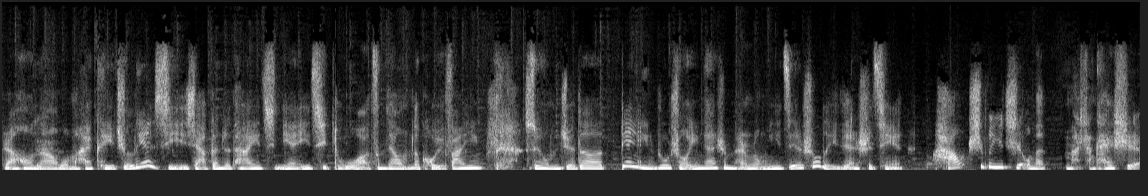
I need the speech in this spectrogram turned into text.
然后呢，我们还可以去练习一下，跟着他一起念、一起读啊，增加我们的口语发音。所以我们觉得电影入手应该是蛮容易接受的一件事情。好，事不宜迟，我们马上开始。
